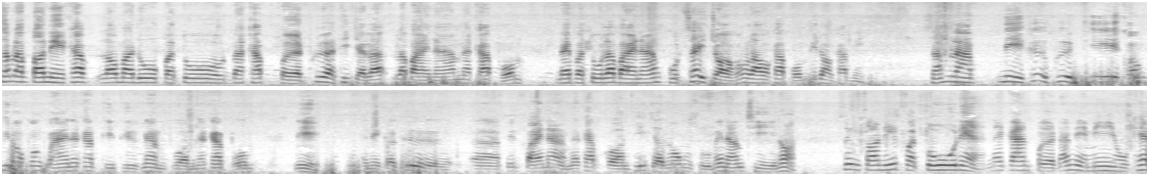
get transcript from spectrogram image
สำหรับตอนนี้ครับเรามาดูประตูนะครับเปิดเพื่อที่จะระระบายน้ำนะครับ ผมในประตูระบายน้ำกุดไส้จ่อของเราครับ ผมพี่น้องครับนี่ สำหรับนี่คือพื้นที่ของพี่น้องป้องปายนะครับ ที่ถือน้ำท่วมนะครับ ผมนี่อันนี้ก็คืออเป็นปลายน้ำนะครับ ก่อนที่จะลงสู่แม่น้ำชีเนาะซึ่งตอนนี้ประตูเนี่ยในการเปิดนั้นเนี่ยมีอยู่แค่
